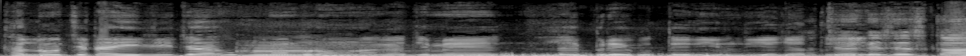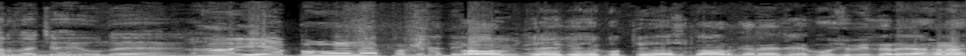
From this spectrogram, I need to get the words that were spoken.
ਥੱਲੋਂ ਚਟਾਈ ਜੀ ਚ ਉੱਪਰੋਂ ਬਰਾਉਨ ਹੈਗਾ ਜਿਵੇਂ ਲੈਬਰੇ ਕੁੱਤੇ ਦੀ ਹੁੰਦੀ ਹੈ ਜਾਤੀ। ਚਾਹੇ ਕਿਸੇ ਸਕਾਰ ਦਾ ਚਾਹੇ ਉਹਦਾ ਹੈ। ਹਾਂ ਇਹ ਆਪਾਂ ਨੂੰ ਹੁਣ ਆਪਾਂ ਕਿਹੜਾ ਦੇਖ ਆਹ ਵੀ ਚਾਹੇ ਕਿਸੇ ਕੁੱਤੇ ਦਾ ਸ਼ਿਕਾਰ ਕਰਿਆ ਜਾਂ ਕੁਝ ਵੀ ਕਰਿਆ ਹਨਾ?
